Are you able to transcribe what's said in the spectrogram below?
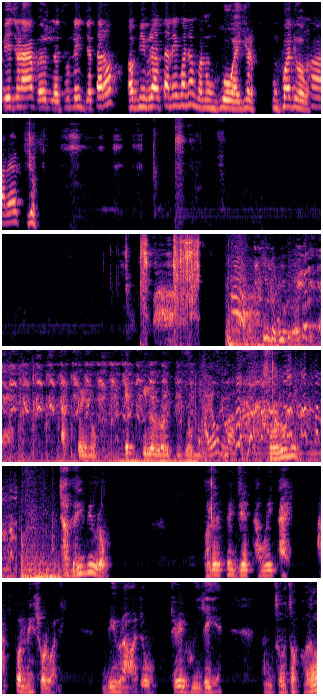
બે જણા લથુર લઈને જતા રહો. હવે બીવરાવતા નહીં મને મને ઊંઘ બહુ આવી જડ ઊંઘવા દો હવે. હા જો આ એક કિલો લોહી પીજો છોડું નહીં. જબરી બીવરવ. ભલે ભાઈ જે થવું એ થાય. આ તો નહીં છોડવાની. બીવરાવા જોવું જેવી હોઈ જઈએ. આમ જોતો ખરો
